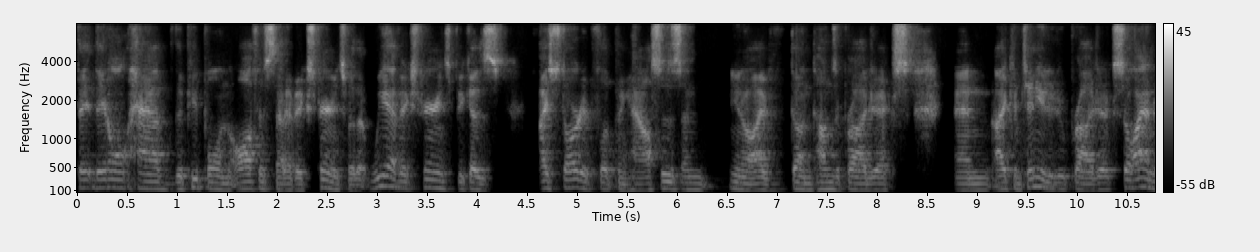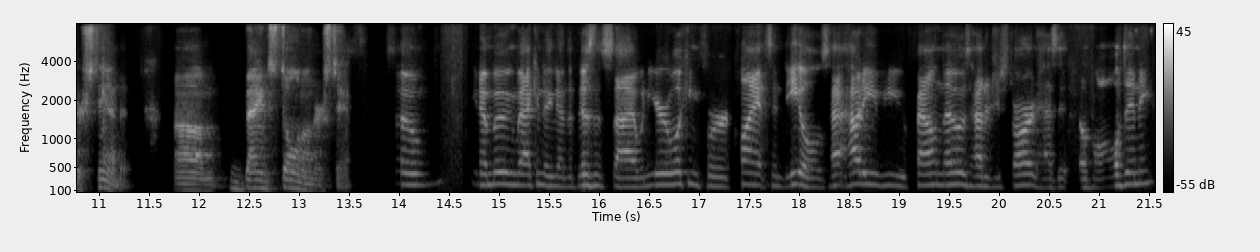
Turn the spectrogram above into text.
they, they don't have the people in the office that have experience with it we have experience because I started flipping houses and, you know, I've done tons of projects and I continue to do projects. So I understand it. Um, banks don't understand. So, you know, moving back into you know, the business side, when you're looking for clients and deals, how, how do you, you found those? How did you start? Has it evolved any?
